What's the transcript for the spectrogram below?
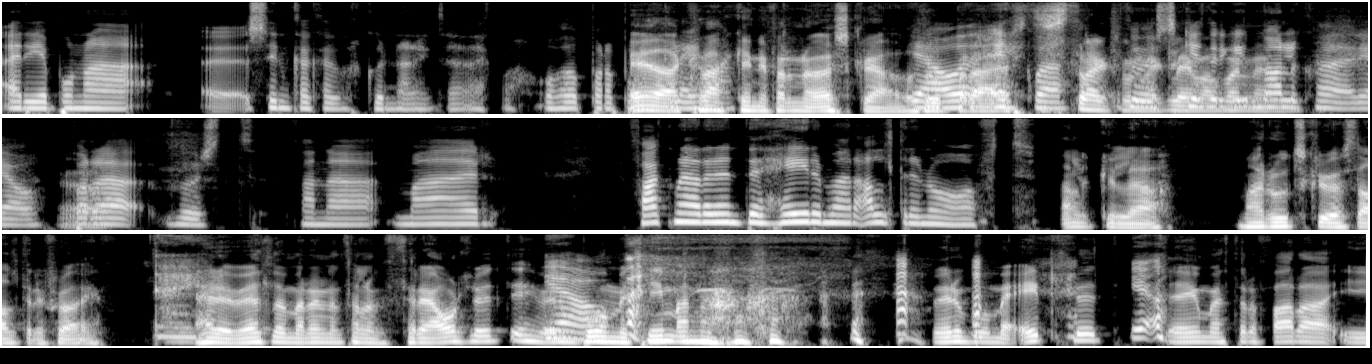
er ég búin að uh, synga kakkur gunnaringa eða eitthvað og það er bara búin eða að gleyma krakkinni farin að öskra og já, þú bara eitthvað, strax þú farin að veist, skiptir gleyma ekki máli hvað er, já, Já. bara, þú veist þannig að maður fagnarindi heyrir maður aldrei nóg oft. Algjörlega, maður útskrifast aldrei frá því Herru, við ætlum að reyna að tala um þrjá hluti. Við erum búið með tíman við erum búið með einn hlut. Já. við eftir að fara í,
